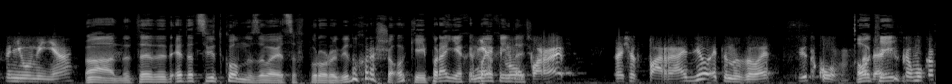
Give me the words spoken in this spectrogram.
это не у меня. А, это, это, цветком называется в проруби. Ну хорошо, окей, проехали, Нет, поехали ну, дальше. По, значит, по радио это называется цветком. А окей. А кому как...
